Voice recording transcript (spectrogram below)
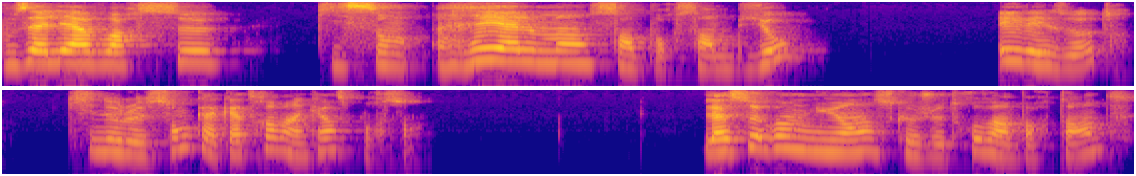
vous allez avoir ceux qui sont réellement 100% bio et les autres qui ne le sont qu'à 95%. La seconde nuance que je trouve importante,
